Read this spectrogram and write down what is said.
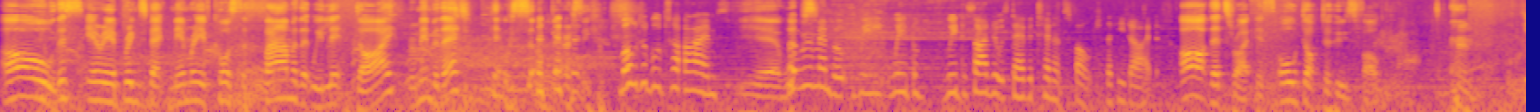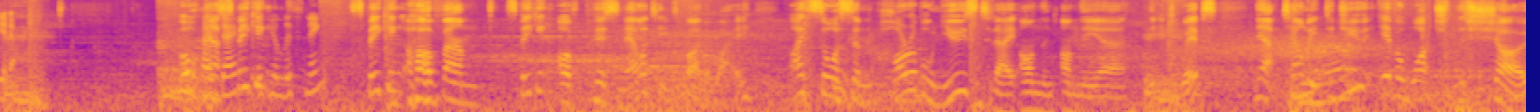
Oh, this area brings back memory. Of course, the farmer that we let die. Remember that? That was so embarrassing. Multiple times. yeah. But remember, we, we we decided it was David Tennant's fault that he died. Oh, that's right. It's all Doctor Who's fault. Yeah. Oh, So now David, speaking if you're listening, Speaking of um, speaking of personalities, by the way, I saw some horrible news today on the on the uh, the interwebs. Now, tell me, did you ever watch the show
